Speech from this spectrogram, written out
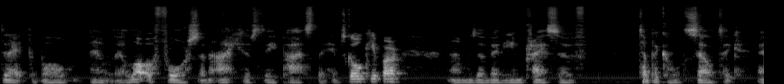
direct the ball uh, with a lot of force and accuracy past the Hibs goalkeeper, and was a very impressive typical Celtic uh,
